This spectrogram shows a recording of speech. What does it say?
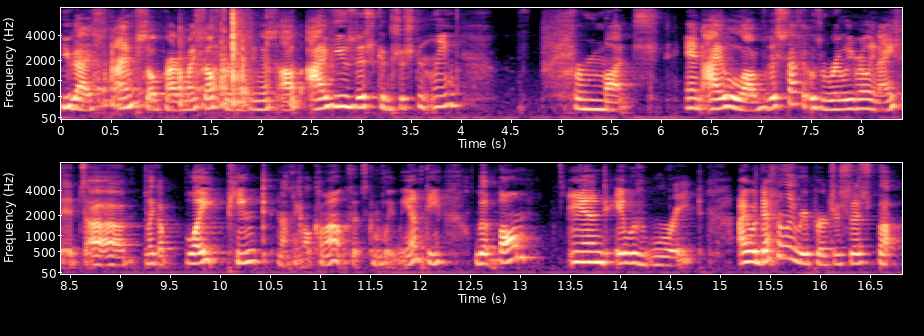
You guys, I'm so proud of myself for using this up. I've used this consistently for months. And I love this stuff. It was really, really nice. It's uh, like a light pink, nothing will come out because it's completely empty, lip balm. And it was great. I would definitely repurchase this, but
